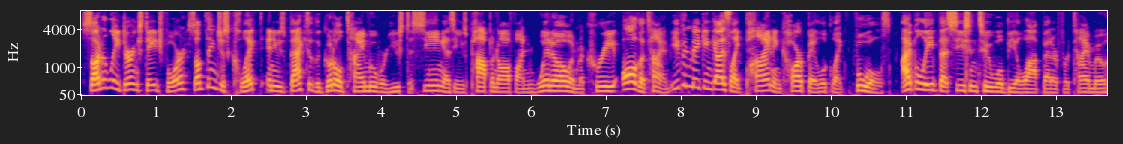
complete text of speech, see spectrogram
suddenly, during Stage 4, something just clicked, and he was back to the good old Taimou we're used to seeing as he was popping off on Widow and McCree all the time, even making guys like Pine and Carpe look like fools. I believe that Season 2 will be a lot better for Taimou,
